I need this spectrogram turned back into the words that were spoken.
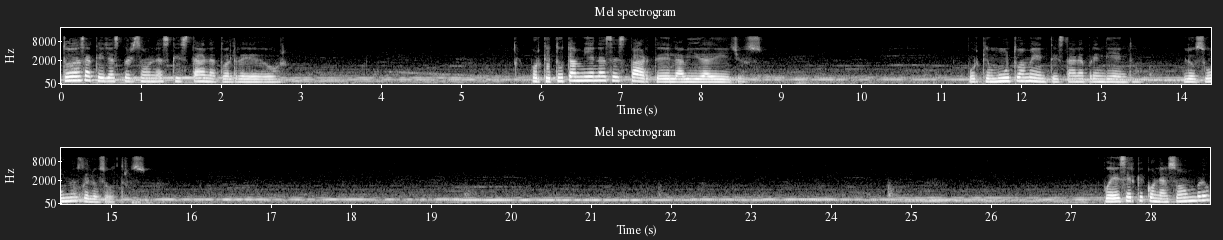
todas aquellas personas que están a tu alrededor. Porque tú también haces parte de la vida de ellos. Porque mutuamente están aprendiendo los unos de los otros. Puede ser que con asombro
